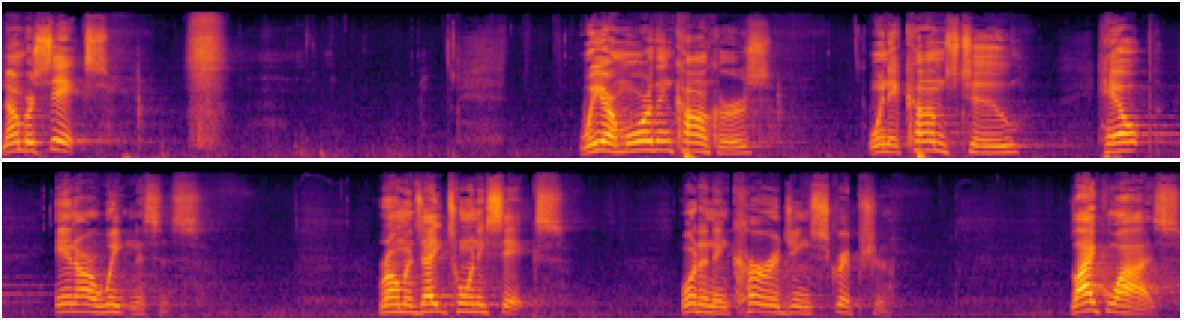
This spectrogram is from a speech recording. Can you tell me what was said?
Number six. We are more than conquerors when it comes to help in our weaknesses. Romans 8:26. What an encouraging scripture. Likewise,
